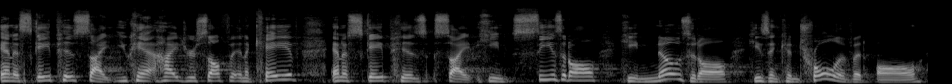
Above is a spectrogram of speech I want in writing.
and escape his sight. You can't hide yourself in a cave and escape his sight. He sees it all, he knows it all, he's in control of it all.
